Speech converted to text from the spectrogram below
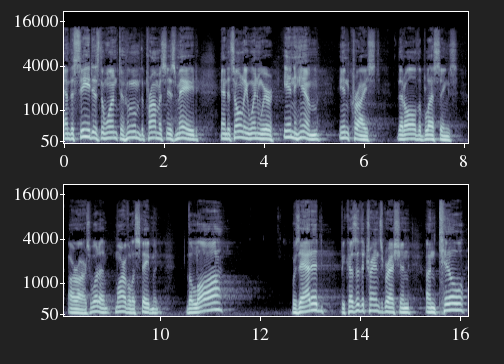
and the seed is the one to whom the promise is made. And it's only when we're in Him, in Christ, that all the blessings are ours. What a marvelous statement. The law was added because of the transgression until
